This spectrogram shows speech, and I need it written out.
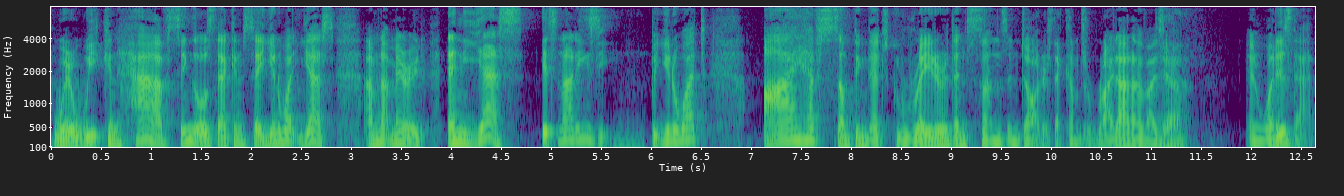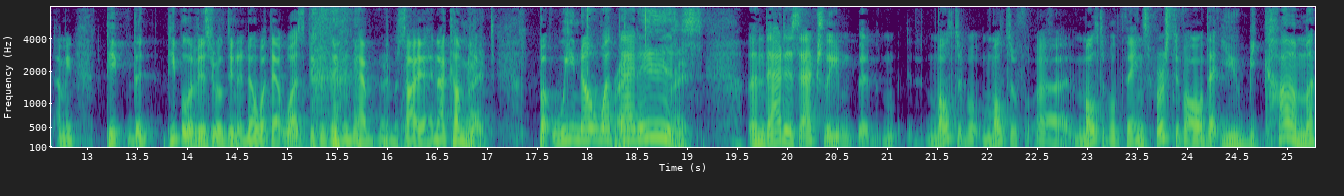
where we can have singles that can say, you know what? Yes, I'm not married. And yes, it's not easy. Mm. But you know what? I have something that's greater than sons and daughters that comes right out of Isaiah. And what is that? I mean, pe- the people of Israel didn't know what that was because they didn't have the Messiah had not come yet. But we know what Right, that is, and that is actually uh, multiple, multiple, uh, multiple things. First of all, that you become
